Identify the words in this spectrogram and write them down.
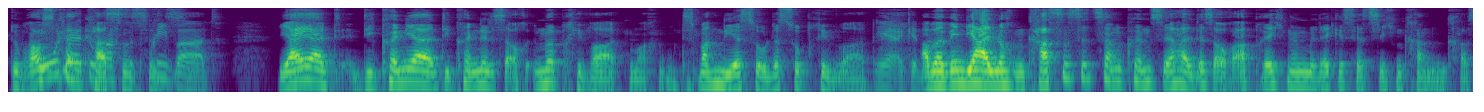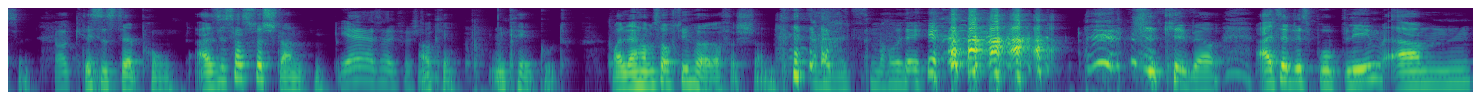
Du brauchst Oder keinen du machst es Kassensitz. privat. Ja, ja, die können ja, die können das auch immer privat machen. Das machen die ja so oder so privat. Ja, genau. Aber wenn die halt noch einen Kassensitz haben, können sie halt das auch abrechnen mit der gesetzlichen Krankenkasse. okay. Das ist der Punkt. Also das hast du verstanden. ja, ja, das habe ich verstanden. Okay, okay, gut. Weil dann haben es auch die Hörer verstanden. Ah, halt's Maul, ey. genau. Also das Problem ähm,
